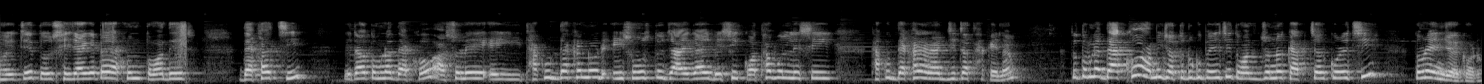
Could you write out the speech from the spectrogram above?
হয়েছে। তো সেই জায়গাটা এখন তোমাদের দেখাচ্ছি। এটাও তোমরা দেখো। আসলে এই ঠাকুর দেখানোর এই সমস্ত জায়গায় বেশি কথা বললে সেই ঠাকুর দেখার এনার্জিটা থাকে না। তো তোমরা দেখো, আমি যতটুকু পেরেছি তোমাদের জন্য ক্যাপচার করেছি। তোমরা এনজয় করো।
